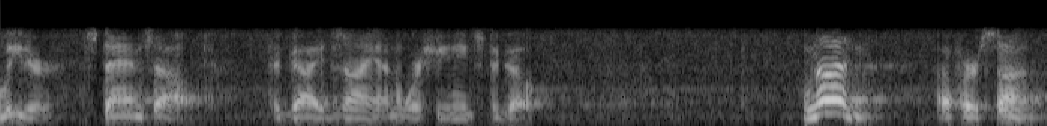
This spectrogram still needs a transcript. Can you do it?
leader stands out to guide Zion where she needs to go. None of her sons.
